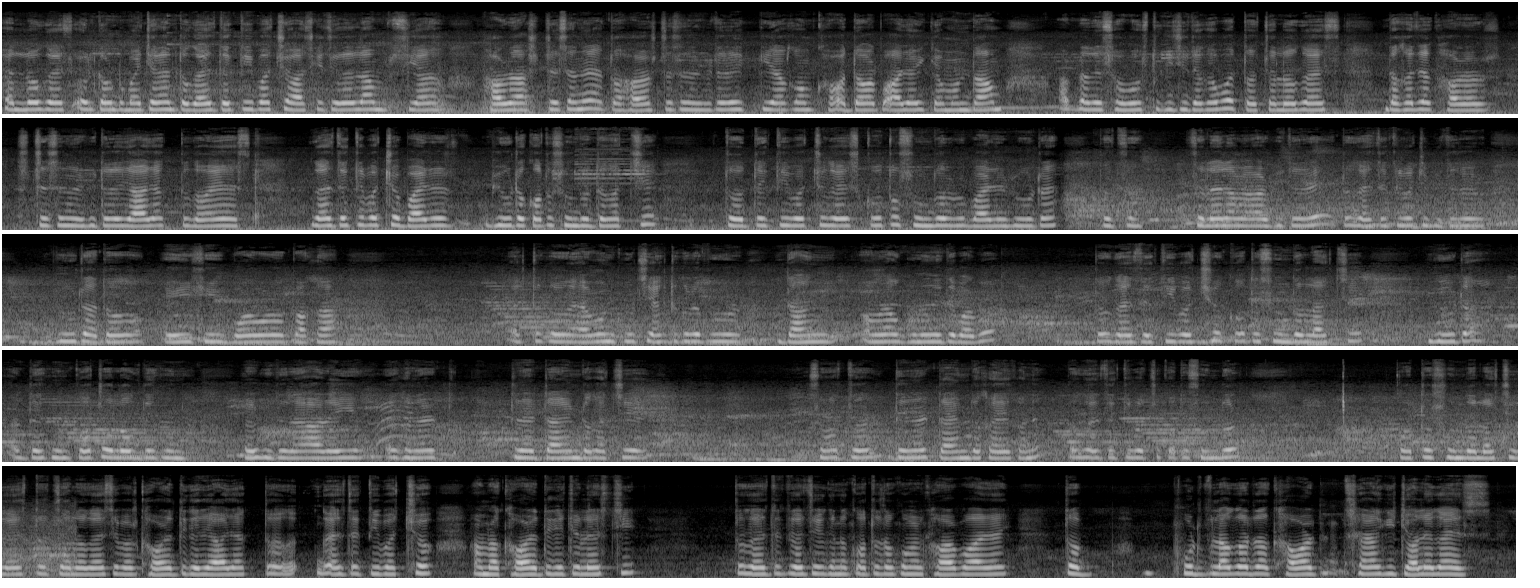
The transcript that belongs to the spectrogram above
Hello guys welcome to my channel তো guys দেখতেই পাচ্ছ আজকে চলে এলাম শিয়া হাওড়া স্টেশনে তো হাওড়া স্টেশনের ভিতরে কীরকম খাবার দাবার পাওয়া যায় কেমন দাম আপনাদের সমস্ত কিছু দেখাবো তো চলো গ্যাস দেখা যাক হাওড়ার স্টেশনের ভিতরে যাওয়া যাক তো গ্যাস গ্যাস দেখতে পাচ্ছ বাইরের ভিউটা কত সুন্দর দেখাচ্ছে। তো দেখতেই পাচ্ছ গ্যাস কত সুন্দর বাইরের ভিউটা তো চ- চলে এলাম আবার ভিতরে। তো গ্যাস দেখতে পাচ্ছি ভিতরে ভিউটা তো এই সেই বড় বড় পাখা। একটা করে এমন ঘুরছে, একটা করে পুরো ডাং আমরাও ঘুরে নিতে পারব। তো গ্যাস দেখতেই পাচ্ছ কত সুন্দর লাগছে ভিউটা। আর দেখুন, কত লোক দেখুন এর ভিতরে। আর এই এখানে ট্রেনের টাইম দেখাচ্ছে। সমস্ত ট্রেনের টাইম দেখায় এখানে। তো গ্যাস দেখতে পাচ্ছি কত সুন্দর কত সুন্দর লাগছে গ্যাস তো চলো গ্যাস এবার খাবারের দিকে যাওয়া যাক। তো গ্যাস দেখতেই পাচ্ছ, আমরা খাবারের দিকে চলে এসেছি। তো গ্যাস দেখতে পাচ্ছি, এখানে কত রকমের খাবার পাওয়া যায়। তো ফুড ব্লগাররা খাবার ছাড়া কি চলে গ্যাস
